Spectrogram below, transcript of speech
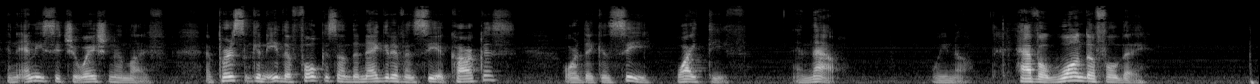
In any situation in life, a person can either focus on the negative and see a carcass, or they can see white teeth. And now we know. Have a wonderful day.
